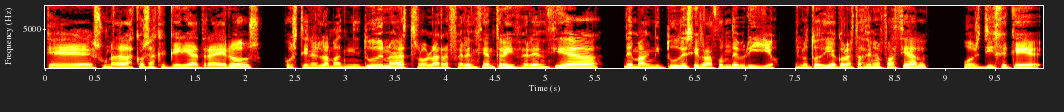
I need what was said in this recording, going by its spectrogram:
que es una de las cosas que quería traeros, pues tienes la magnitud de un astro, la referencia entre diferencia de magnitudes y razón de brillo. El otro día con la estación espacial pues dije que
